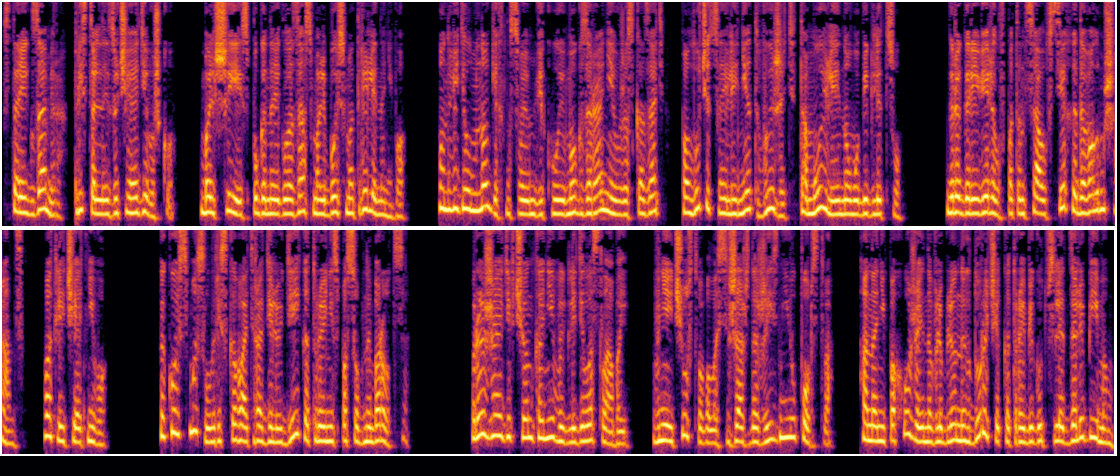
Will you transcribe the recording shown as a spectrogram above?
Старик замер, пристально изучая девушку. Большие испуганные глаза с мольбой смотрели на него. Он видел многих на своем веку и мог заранее уже сказать, получится или нет выжить тому или иному беглецу. Грегори верил в потенциал всех и давал им шанс, в отличие от него. Какой смысл рисковать ради людей, которые не способны бороться? Рыжая девчонка не выглядела слабой. В ней чувствовалась жажда жизни и упорства. Она не похожа и на влюбленных дурочек, которые бегут вслед за любимым,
